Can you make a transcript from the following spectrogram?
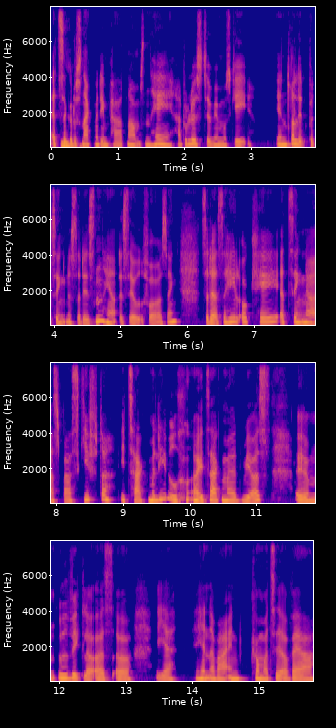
at så kan du mm. snakke med din partner om sådan, hey, har du lyst til, at vi måske ændre lidt på tingene, så det er sådan her, det ser ud for os. Ikke? Så det er altså helt okay, at tingene også bare skifter i takt med livet, og i takt med, at vi også øhm, udvikler os, og ja, hen ad vejen kommer til at være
